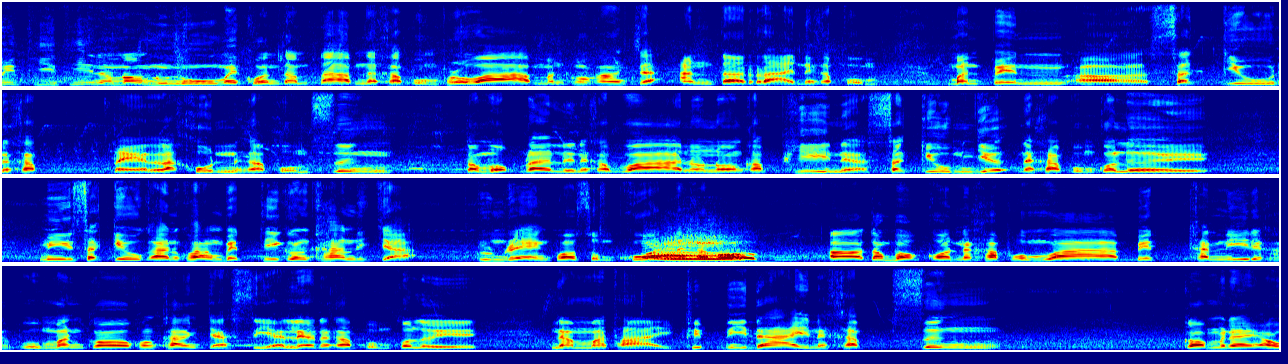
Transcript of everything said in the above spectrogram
วิธีที่น้องๆหนูๆไม่ควรตามตามๆนะครับ ผมเพราะว่ามันค่อนข้างจะอันตรายนะครับ ผมมันเป็นสกิลนะครับแต่ละคนนะครับผมซึ่งต้องบอกได้เลยนะครับว่าน้องๆครับพี่เนี่ยสกิลเยอะนะครับ ผมก็เลยมีสกิลการคว้างเบ็ดที่ค่อนข้างที่จะรุนแรงพอสมควรนะครับ ต้องบอกก่อนนะครับผมว่าเบ็ดคันนี้นะครับผมมันก็ค่อนข้างจะเสียแล้วนะครับผมก็เลยนำมาถ่ายคลิปนี้ได้นะครับ ซึ่งก็ไม่ได้เอา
